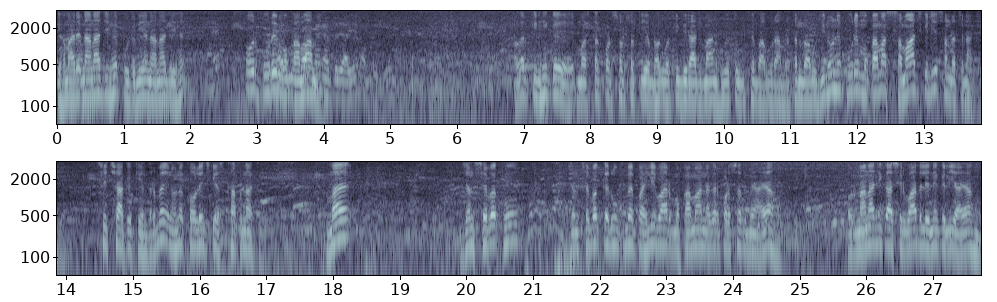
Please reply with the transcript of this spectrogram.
कि हमारे नाना जी हैं पूजनीय नाना जी हैं और पूरे मोकामा में अगर किन्हीं के मस्तक पर सरस्वती और भगवती विराजमान हुए तो उठे बाबू रामरतन बाबू, जिन्होंने पूरे मोकामा समाज के लिए संरचना किया शिक्षा के केंद्र में इन्होंने कॉलेज की स्थापना की। मैं जनसेवक हूँ, जनसेवक के रूप में पहली बार मोकामा नगर परिषद में आया हूँ और नाना जी का आशीर्वाद लेने के लिए आया हूँ।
